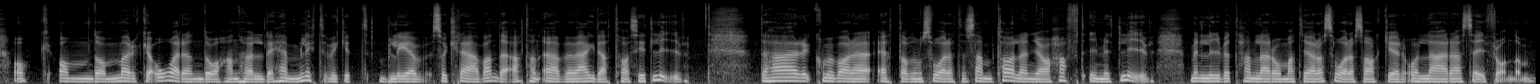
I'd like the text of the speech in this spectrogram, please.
och om de mörka åren då han höll det hemligt, vilket blev så krävande att han övervägde att ta sitt liv. Det här kommer vara ett av de svåraste samtalen jag har haft i mitt liv, men livet handlar om att göra svåra saker och lära sig från dem.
